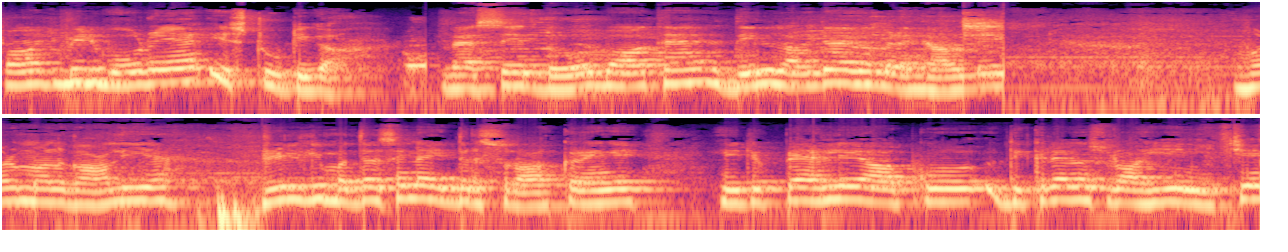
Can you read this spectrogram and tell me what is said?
पाँच बीट बोल रहे हैं इस टूटी का। वैसे दो बात है, दिन लग जाएगा मेरे ख्याल में वर्मा लगा ली है। ड्रिल की मदद से ना इधर सुराख करेंगे। ये जो पहले आपको दिख रहा है ना, सुराख ये नीचे।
